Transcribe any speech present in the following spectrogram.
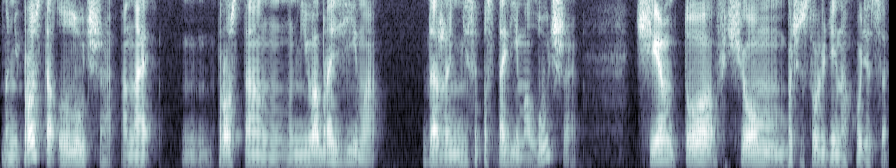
ну, не просто лучше, она просто ну, невообразимо, даже несопоставимо лучше, чем то, в чем большинство людей находится.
